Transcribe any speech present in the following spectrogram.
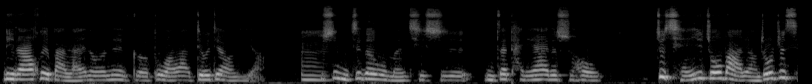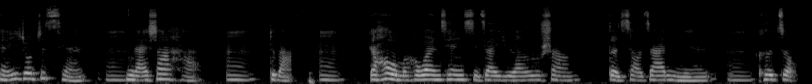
莉拉会把莱农的那个布娃娃丢掉一样。嗯就是你记得我们其实你在谈恋爱的时候，就前一周吧，两周之前，一周之前，嗯你嗯来上海，嗯对吧？嗯然后我们和万千一起在愚园路上的小家里面嗯喝酒，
